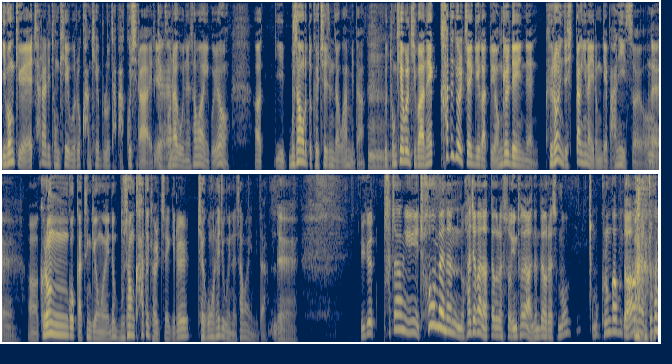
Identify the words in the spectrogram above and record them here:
이번 기회에 차라리 동케이블을 광케이블로 다 바꾸시라 이렇게 예. 권하고 있는 상황이고요. 어, 이 무상으로 또 교체해 준다고 합니다. 음. 그 동케이블 기반의 카드 결제기가 또 연결돼 있는 그런 이제 식당이나 이런 게 많이 있어요. 네. 어, 그런 곳 같은 경우에는 무선 카드 결제기를 제공을 해주고 있는 상황입니다. 네. 이게 파장이 처음에는 화제가 났다 그래서 인터넷 안 된다 그래서 뭐, 뭐 그런가 보다. 그냥 조금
